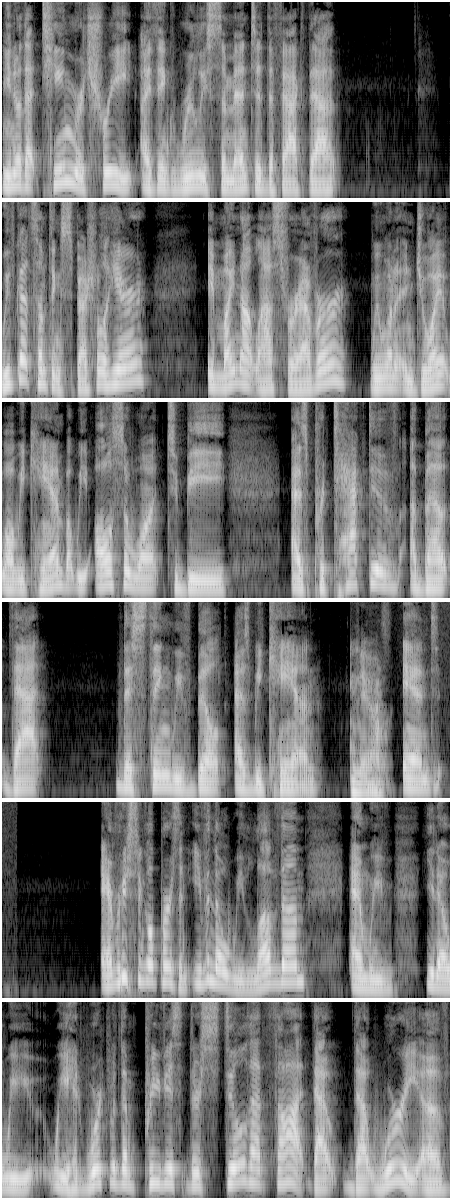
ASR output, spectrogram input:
you know, that team retreat, I think, really cemented the fact that we've got something special here. It might not last forever. We want to enjoy it while we can, but we also want to be as protective about that, this thing we've built as we can. Yeah. And every single person, even though we love them and we've, you know, we we had worked with them previous, there's still that thought, that that worry of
